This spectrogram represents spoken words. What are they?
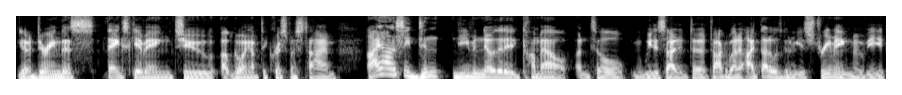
you know, during this Thanksgiving to uh, going up to Christmas time. I honestly didn't even know that it had come out until we decided to talk about it. I thought it was going to be a streaming movie,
